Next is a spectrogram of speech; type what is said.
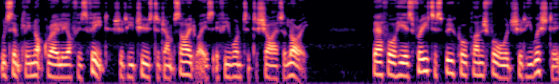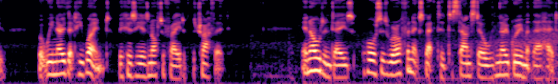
would simply knock Rowley off his feet should he choose to jump sideways if he wanted to shy at a lorry. Therefore he is free to spook or plunge forward should he wish to, but we know that he won't because he is not afraid of the traffic. In olden days, horses were often expected to stand still with no groom at their head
